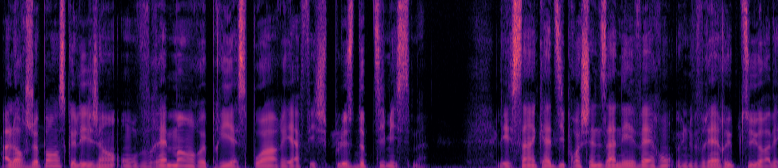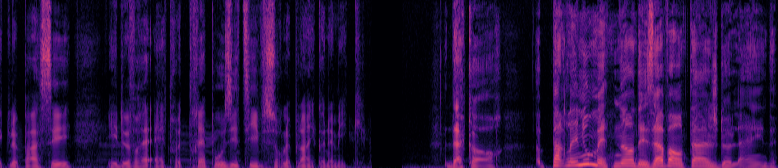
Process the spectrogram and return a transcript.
Alors je pense que les gens ont vraiment repris espoir et affichent plus d'optimisme. Les cinq à dix prochaines années verront une vraie rupture avec le passé et devraient être très positives sur le plan économique. D'accord. Parlez-nous maintenant des avantages de l'Inde.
